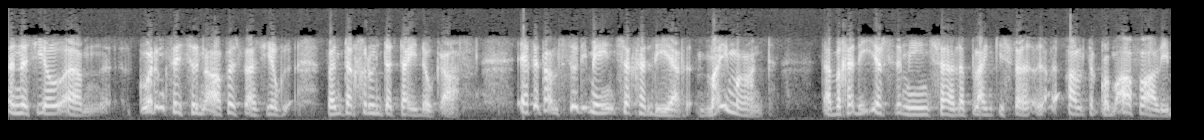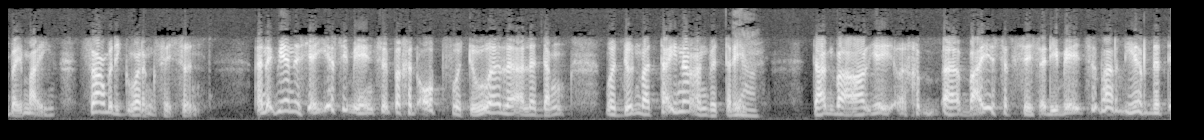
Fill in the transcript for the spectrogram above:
en as jou um, koringseisoen af is, dan is jou wintergroente tuin ook af. Ek het al so die mense geleer, my maand Dan begin die eerste mense hulle plantjies te, al te kom afhaal by my saam met die koringseisoen. En ek weet as jy eers die mense begin opvoed hoe hulle hulle ding moet doen wat tuine aanbetref. Ja dan behaal jy uh, baie sukses en die mense waardeer dit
